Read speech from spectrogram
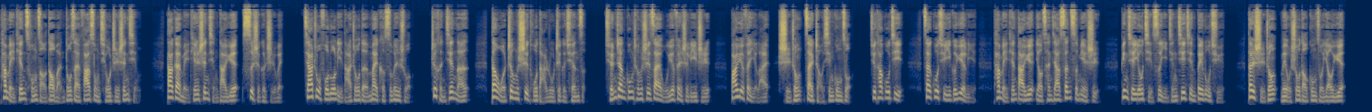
他每天从早到晚都在发送求职申请。大概每天申请大约四十个职位。家住佛罗里达州的麦克斯温说：“这很艰难，但我正试图打入这个圈子。”全站工程师在五月份时离职，八月份以来始终在找新工作。据他估计，在过去一个月里，他每天大约要参加三次面试，并且有几次已经接近被录取，但始终没有收到工作邀约。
